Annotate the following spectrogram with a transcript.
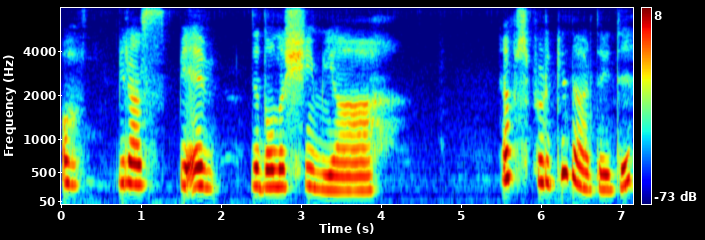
Oh, biraz bir evde dolaşayım ya. Hem süpürge neredeydi?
